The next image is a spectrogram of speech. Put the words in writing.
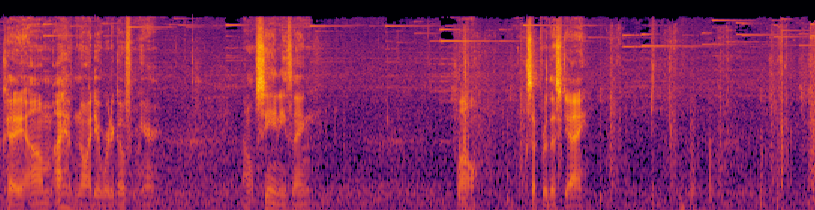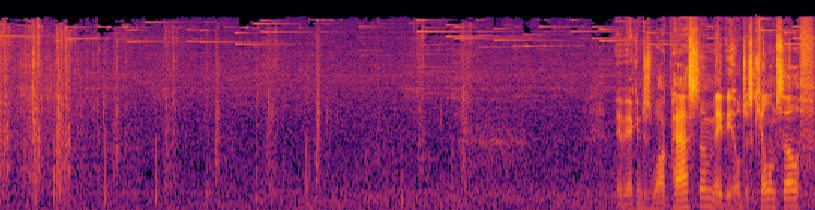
Okay, um, I have no idea where to go from here. I don't see anything. Well, except for this guy. Maybe I can just walk past him. Maybe he'll just kill himself.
